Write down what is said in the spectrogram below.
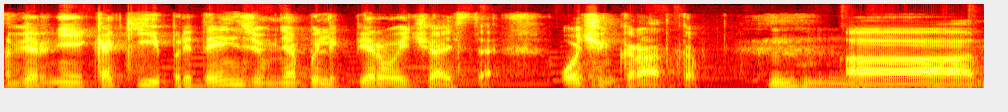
вернее, какие претензии у меня были к первой части. Очень кратко. Mm-hmm. А,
